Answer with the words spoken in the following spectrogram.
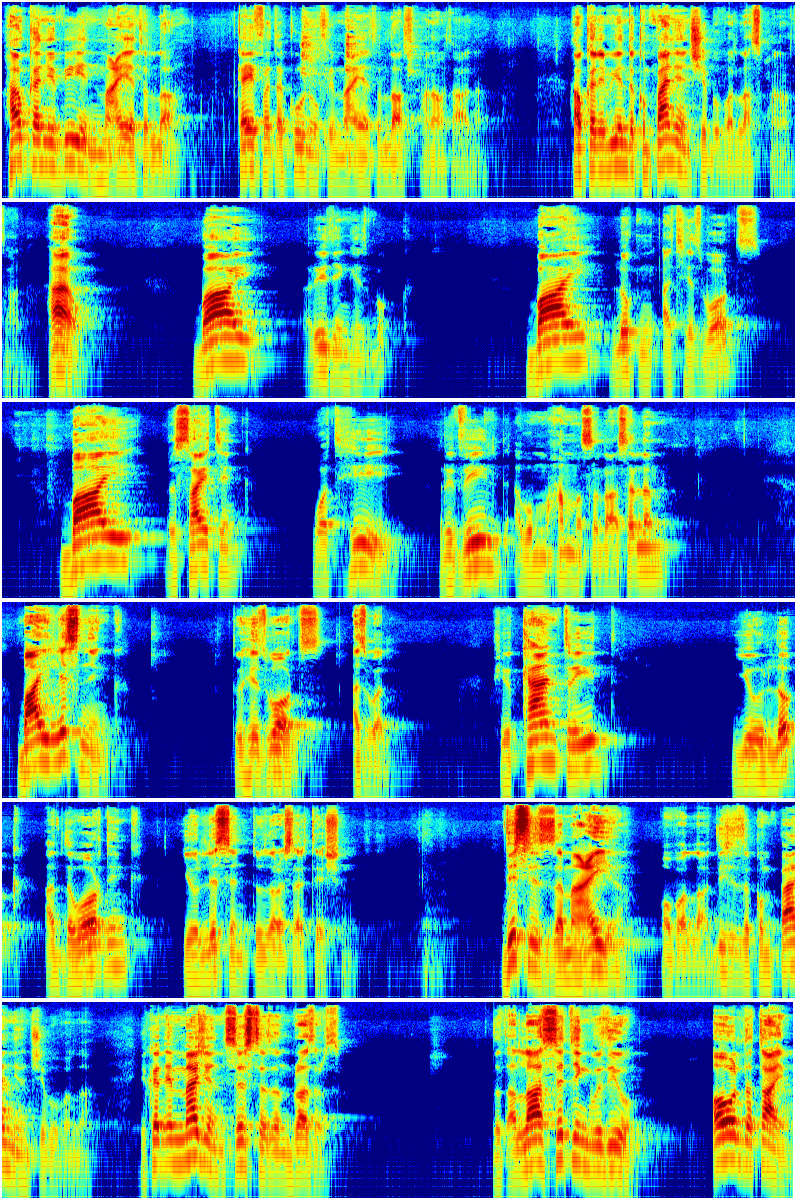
How can you be in معية الله? كيف تكون في معية الله سبحانه وتعالى? How can you be in the companionship of Allah subhanahu wa ta'ala? How? By reading His book, by looking at His words, by reciting what He revealed Abu Muhammad sallallahu alaihi wasallam, by listening to His words as well. If you can't read, you look at the wording, you listen to the recitation. This is the ma'iyah of Allah. This is the companionship of Allah. You can imagine, sisters and brothers, that Allah is sitting with you all the time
